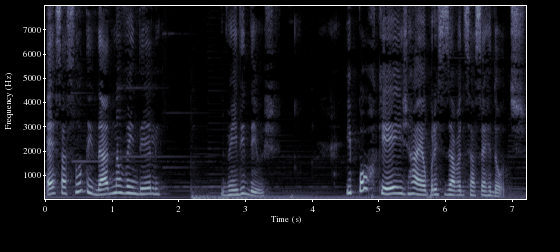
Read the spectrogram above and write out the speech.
essa santidade não vem dele, vem de Deus. E por que Israel precisava de sacerdotes?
